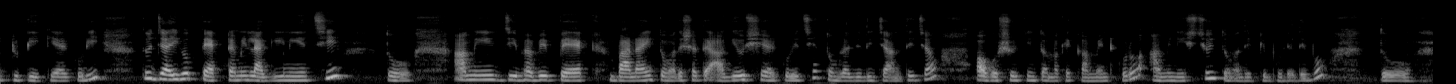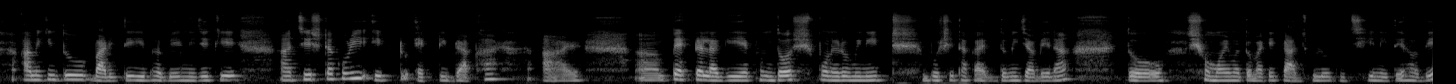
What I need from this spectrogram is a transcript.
একটু টেক কেয়ার করি। তো যাই হোক প্যাকটা আমি লাগিয়ে নিয়েছি। তো আমি যেভাবে প্যাক বানাই তোমাদের সাথে আগেও শেয়ার করেছি, তোমরা যদি জানতে চাও অবশ্যই কিন্তু আমাকে কমেন্ট করো, আমি নিশ্চয়ই তোমাদেরকে বলে দেব। তো আমি কিন্তু বাড়িতে এভাবে নিজেকে চেষ্টা করি একটু অ্যাক্টিভ রাখার। আর প্যাকটা লাগিয়ে এখন দশ পনেরো মিনিট বসে থাকা একদমই যাবে না। তো সময় মতো আমাকে কাজগুলো গুছিয়ে নিতে হবে।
